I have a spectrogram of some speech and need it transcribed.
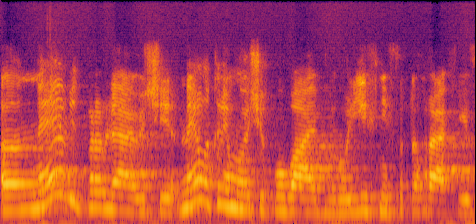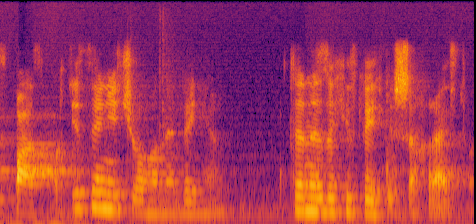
е, не відправляючи, не отримуючи по вайберу їхні фотографії в паспорті. Це нічого не дає. Це не захистить від шахрайства.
